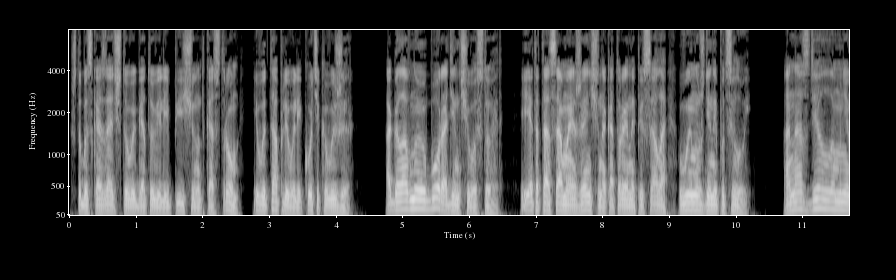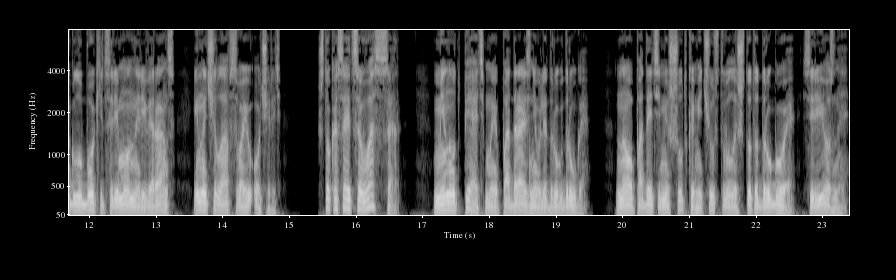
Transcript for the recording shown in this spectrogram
чтобы сказать, что вы готовили пищу над костром и вытапливали котиковый жир. А головной убор один чего стоит. И это та самая женщина, которая написала «вынужденный поцелуй». Она сделала мне глубокий церемонный реверанс и начала в свою очередь. Что касается вас, сэр, минут пять мы подразнивали друг друга, но под этими шутками чувствовалось что-то другое, серьезное,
